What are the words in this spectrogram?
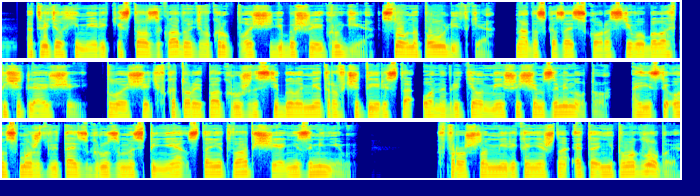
— ответил Химерик и стал закладывать вокруг площади большие круги, словно по улитке. Надо сказать, скорость его была впечатляющей. Площадь, в которой по окружности было метров 400, он обретел меньше, чем за минуту. А если он сможет летать с грузом на спине, станет вообще незаменим. В прошлом мире, конечно, это не помогло бы,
